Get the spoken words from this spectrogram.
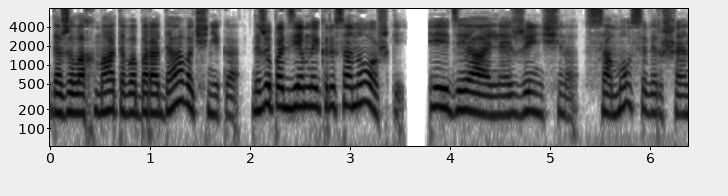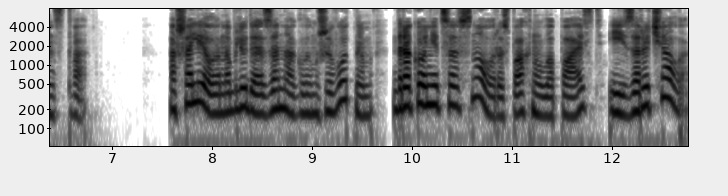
даже лохматого бородавочника, даже подземной крысоножки. Идеальная женщина, само совершенство». Ошалела, наблюдая за наглым животным, драконица снова распахнула пасть и зарычала.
